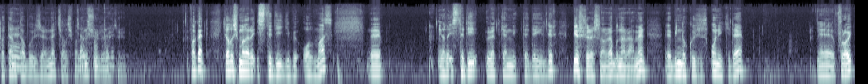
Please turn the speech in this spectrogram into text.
Totem Evet. tabu üzerine çalışmalarını sürdürmektedir. Fakat çalışmaları istediği gibi olmaz. Ee, ya da istediği üretkenlikte değildir. Bir süre sonra buna rağmen e, 1912'de e, Freud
